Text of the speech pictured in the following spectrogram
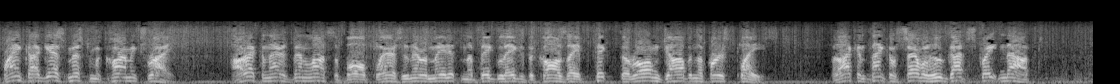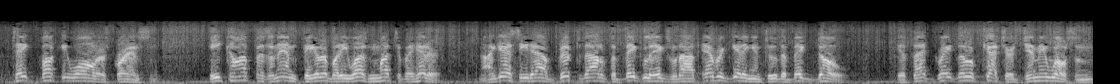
Frank, I guess Mr. McCormick's right. I reckon there's been lots of ball players who never made it in the big leagues because they picked the wrong job in the first place. But I can think of several who got straightened out. Take Bucky Walters, for instance. He come up as an infielder, but he wasn't much of a hitter. I guess he'd have drifted out of the big leagues without ever getting into the big dough. If that great little catcher, Jimmy Wilson,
